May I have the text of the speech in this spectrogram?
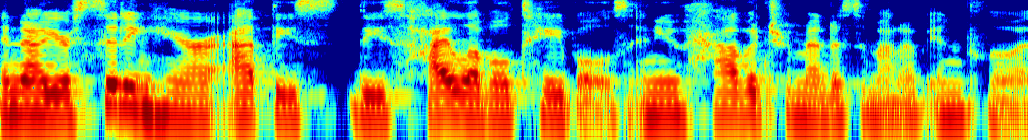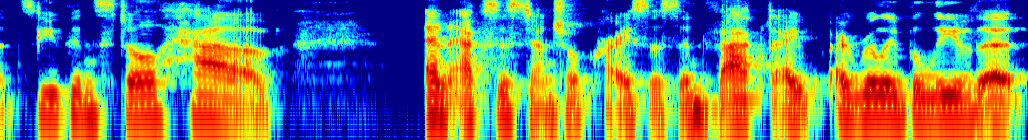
And now you're sitting here at these, these high level tables and you have a tremendous amount of influence. You can still have an existential crisis. In fact, I, I really believe that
